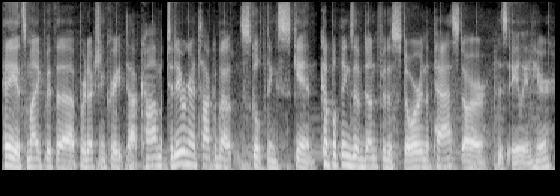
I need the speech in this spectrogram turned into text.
Hey, it's Mike with uh, ProductionCrate.com. Today we're going to talk about sculpting skin. A couple things I've done for the store in the past are this alien here.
